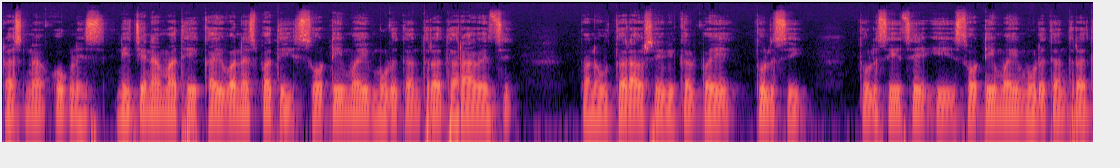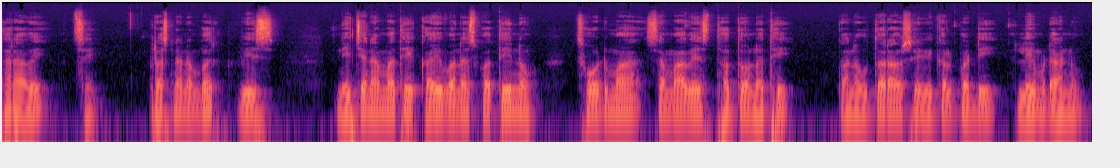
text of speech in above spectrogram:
પ્રશ્ન ઓગણીસ. નીચેનામાંથી કઈ વનસ્પતિ સોટીમય મૂળતંત્ર ધરાવે છે? તો ઉત્તર આવશે વિકલ્પ એ તુલસી. તુલસી છે એ સોટીમય મૂળતંત્ર ધરાવે છે. પ્રશ્ન નંબર વીસ. નીચેનામાંથી કઈ વનસ્પતિનો છોડમાં સમાવેશ થતો નથી? તો ઉત્તર આવશે વિકલ્પ ડી, લીમડાનું.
